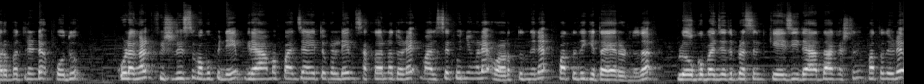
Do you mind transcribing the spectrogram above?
അറുപത്തിരണ്ട് പൊതു കുളങ്ങൾ ഫിഷറീസ് വകുപ്പിന്റെയും ഗ്രാമപഞ്ചായത്തുകളുടെയും സഹകരണത്തോടെ മത്സ്യക്കുഞ്ഞുങ്ങളെ വളർത്തുന്നതിന് പദ്ധതിക്ക് തയ്യാറുള്ളത് block panchayat president K G Radhakrishnan പദ്ധതിയുടെ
